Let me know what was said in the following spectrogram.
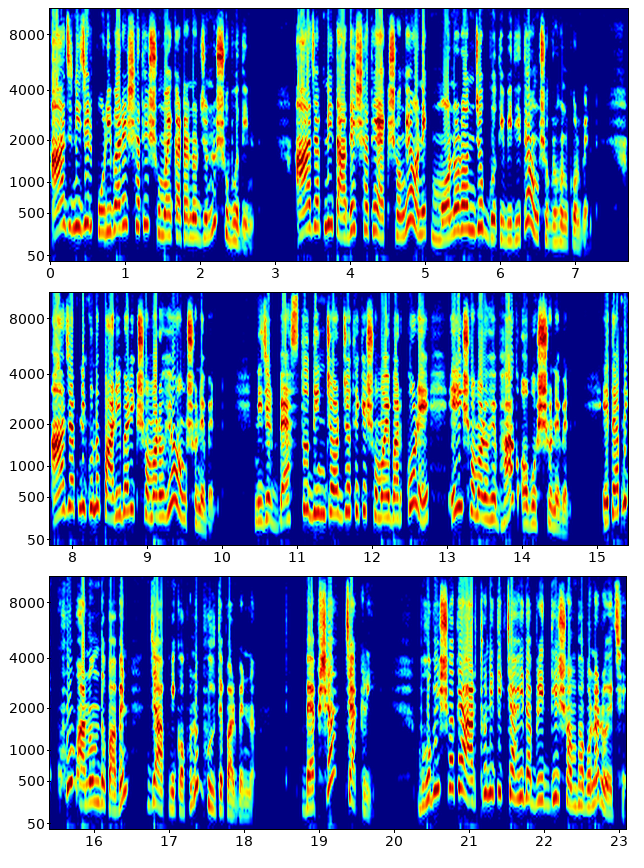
আজ নিজের পরিবারের সাথে সময় কাটানোর জন্য শুভ দিন। আজ আপনি তাদের সাথে একসঙ্গে অনেক মনোরঞ্জক গতিবিধিতে অংশগ্রহণ করবেন। আজ আপনি কোনো পারিবারিক সমারোহে অংশ নেবেন। নিজের ব্যস্ত দিনচর্যা থেকে সময় বার করে এই সমারোহে ভাগ অবশ্য নেবেন। এতে আপনি খুব আনন্দ পাবেন যা আপনি কখনো ভুলতে পারবেন না। ব্যবসা, চাকরি। ভবিষ্যতে অর্থনৈতিক চাহিদা বৃদ্ধির সম্ভাবনা রয়েছে।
